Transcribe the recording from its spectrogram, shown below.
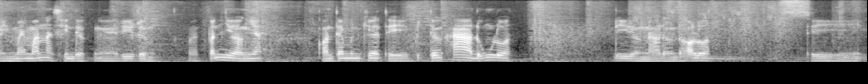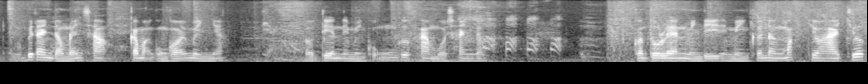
Mình may mắn là xin được ờ, đi rừng và vẫn nhường nha Còn tem bên kia thì bích tướng khá là đúng luôn đi đường nào đường đó luôn. Thì không biết anh đồng đánh sao? Các bạn cùng coi với mình nhé. Đầu tiên thì mình cũng cứ pha mùa xanh thôi. Con tô len mình đi thì mình cứ nâng mắc chiêu hai trước.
